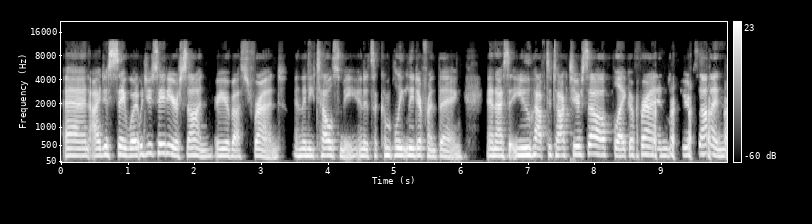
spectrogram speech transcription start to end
And I just say, What would you say to your son or your best friend? And then he tells me, and it's a completely different thing. And I said, You have to talk to yourself like a friend, your son.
